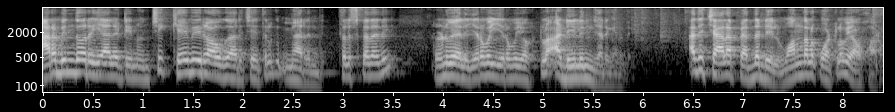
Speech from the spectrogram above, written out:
Aurobindo reality నుంచి కేవీ రావు గారి చేతులకు మారింది. తెలుసు కదా అది? రెండు వేల ఇరవై ఇరవై ఒకటిలో ఆ డీలింగ్ జరిగింది. అది చాలా పెద్ద డీల్ వందల కోట్ల వ్యవహారం.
